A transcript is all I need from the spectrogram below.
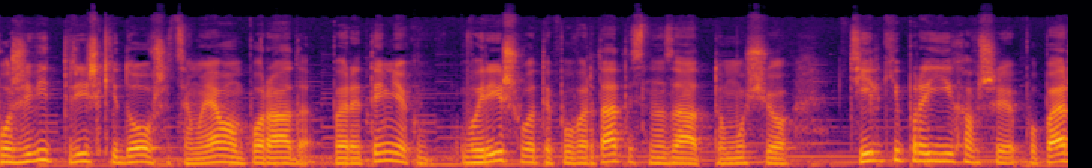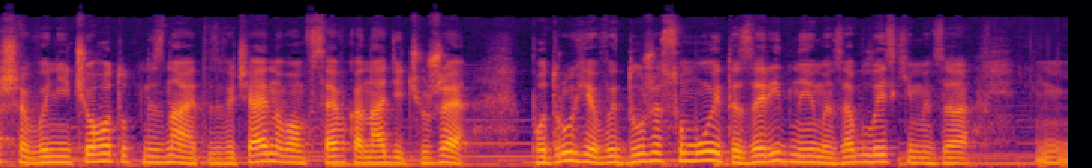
поживіть трішки довше, це моя вам порада. Перед тим як вирішувати повертатись назад, тому що тільки приїхавши, по-перше, ви нічого тут не знаєте. Звичайно, вам все в Канаді чуже. По-друге, ви дуже сумуєте за рідними, за близькими, за, е,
